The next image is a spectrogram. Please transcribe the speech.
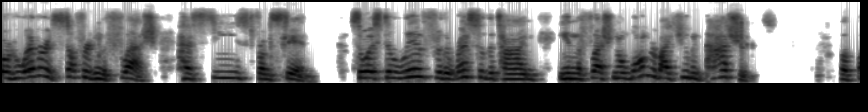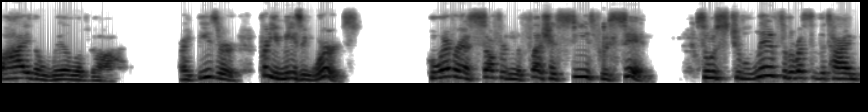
For whoever has suffered in the flesh has ceased from sin, so as to live for the rest of the time in the flesh, no longer by human passions, but by the will of God. Right? These are pretty amazing words. Whoever has suffered in the flesh has ceased from sin, so as to live for the rest of the time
